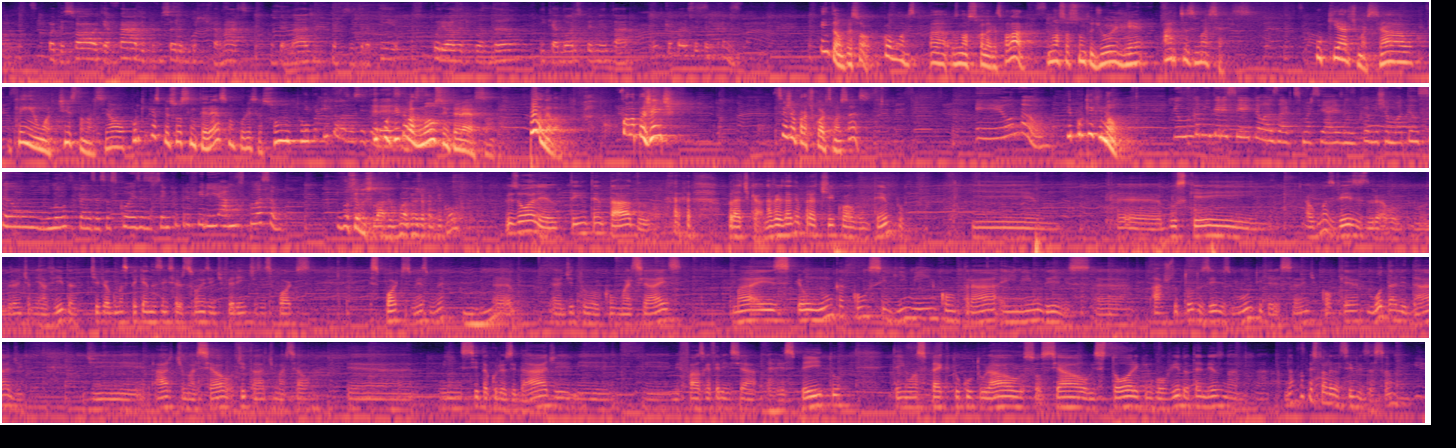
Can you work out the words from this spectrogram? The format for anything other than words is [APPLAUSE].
Oi pessoal, aqui é a Fábio, professora do curso de farmácia, enfermagem, da fisioterapia, curiosa de plantão e que adora experimentar tudo que aparecer pelo caminho. Então, pessoal, como as- ah, os nossos colegas falaram, o nosso assunto de hoje é artes marciais. O que é arte marcial? Quem é um artista marcial? Por que, que as pessoas se interessam por esse assunto? E por que, que elas não se E interessam? por que, que elas não se interessam? Pamela, fala pra gente. Você já praticou artes marciais? Eu não. E por que que não? Eu nunca me interessei pelas artes marciais, nunca me chamou a atenção lutas, essas coisas. Eu sempre preferi a musculação. E você, Luiz Flávio, alguma vez já praticou? Pois olha, eu tenho tentado [LAUGHS] praticar. Na verdade, eu pratico há algum tempo e é, busquei algumas vezes dura- durante a minha vida, tive algumas pequenas inserções em diferentes esportes, esportes mesmo, né? É, é, dito como marciais, mas eu nunca consegui me encontrar em nenhum deles. É, acho todos eles muito interessantes, qualquer modalidade de arte marcial, dita arte marcial, é, me incita curiosidade, me, me, me faz referenciar respeito, tem um aspecto cultural, social, histórico envolvido, até mesmo na, na, própria história da civilização,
